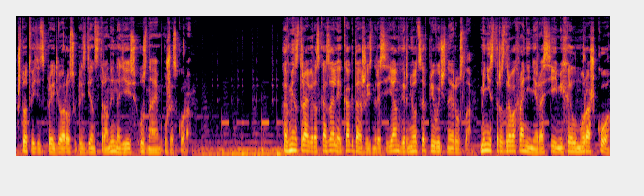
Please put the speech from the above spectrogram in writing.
Что ответит справедливоросу президент страны, надеюсь, узнаем уже скоро. В Минздраве рассказали, когда жизнь россиян вернется в привычное русло. Министр здравоохранения России Михаил Мурашко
